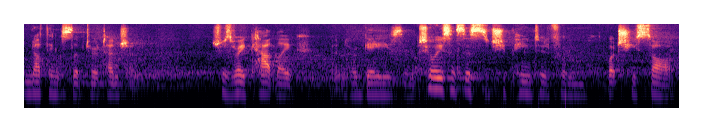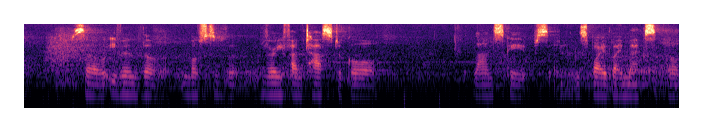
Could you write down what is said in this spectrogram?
Nothing slipped her attention. She was very cat-like in her gaze, and she always insisted she painted from what she saw. So even the most of the very fantastical landscapes inspired by Mexico,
